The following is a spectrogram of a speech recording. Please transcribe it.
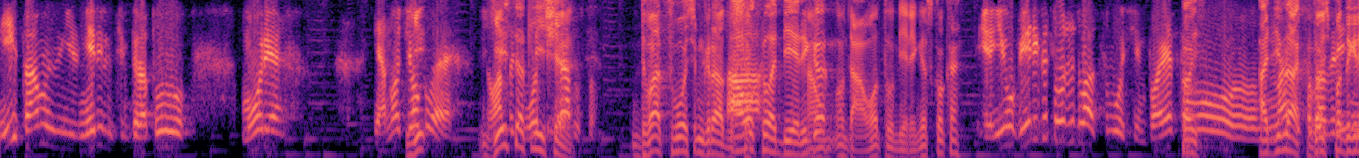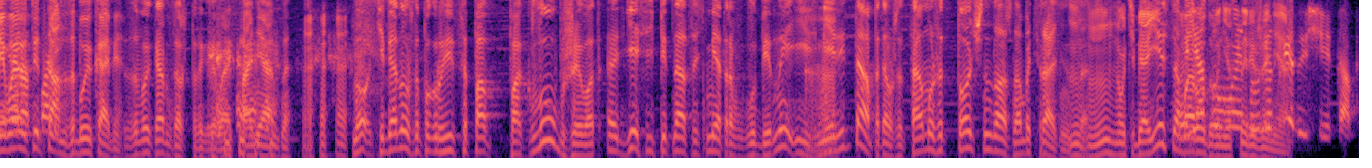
И там измерили температуру моря. И оно теплое. есть 28 отличия? градусов. 28 градусов. А около берега? А, ну да, вот у берега сколько? И, и у берега тоже 28, поэтому... То есть одинаково. То есть подогревают и там, за буйками. За буйками тоже подогревает, понятно. Но тебе нужно погрузиться по- поглубже, вот э, 10-15 метров глубины и измерить там, потому что там уже точно должна быть разница. У тебя есть я оборудование, думаю, это снаряжение? следующий этап.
